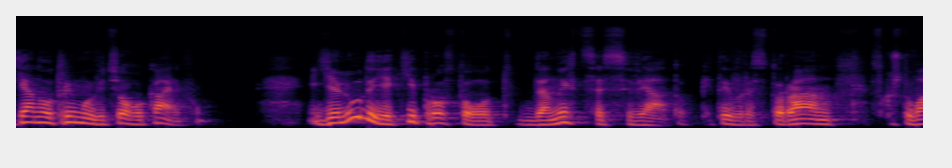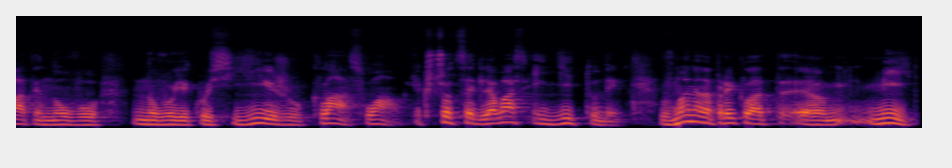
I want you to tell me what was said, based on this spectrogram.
я не отримую від цього кайфу. Є люди, які просто от для них це свято піти в ресторан, скуштувати нову нову якусь їжу, клас, вау. Якщо це для вас, ідіть туди. В мене, наприклад, е, мій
